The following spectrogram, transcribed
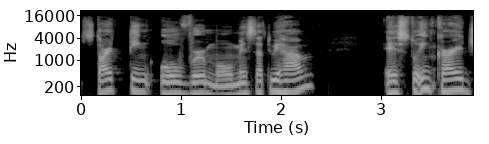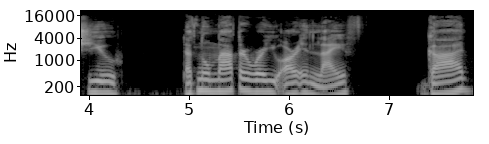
starting over moments that we have, is to encourage you that no matter where you are in life, God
